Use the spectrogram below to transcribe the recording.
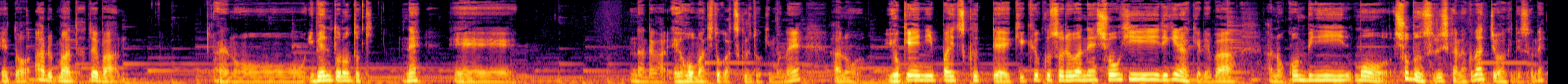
えーと、ある、まあ、例えば、あのー、イベントの時ね、えーなんだか恵方巻きとか作る時もねあの余計にいっぱい作って結局それはね消費できなければあのコンビニも処分するしかなくなっちゃうわけですよね。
